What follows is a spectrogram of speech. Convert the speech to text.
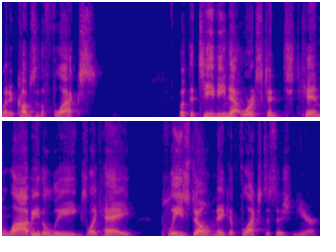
when it comes to the flex. But the TV networks can can lobby the leagues like, hey, please don't make a flex decision here.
